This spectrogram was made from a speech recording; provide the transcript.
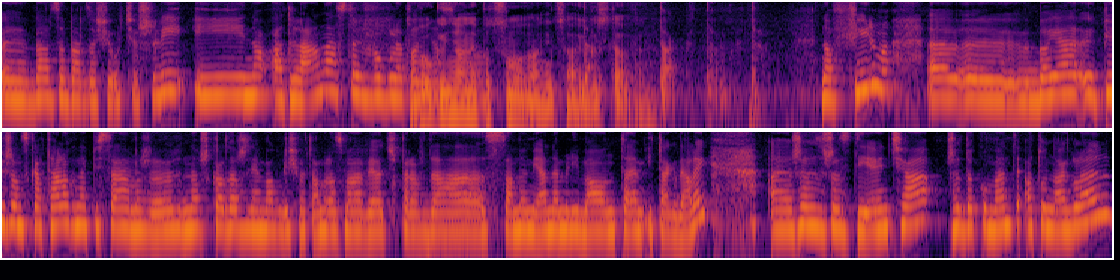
Y, bardzo, bardzo się ucieszyli. I no, a dla nas to już w ogóle To było genialne podsumowanie całej tak, wystawy. Tak, tak, tak. No film, e, e, bo ja pisząc katalog napisałam, że no szkoda, że nie mogliśmy tam rozmawiać, prawda, z samym Janem Limontem i tak dalej, e, że, że zdjęcia, że dokumenty, a tu nagle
